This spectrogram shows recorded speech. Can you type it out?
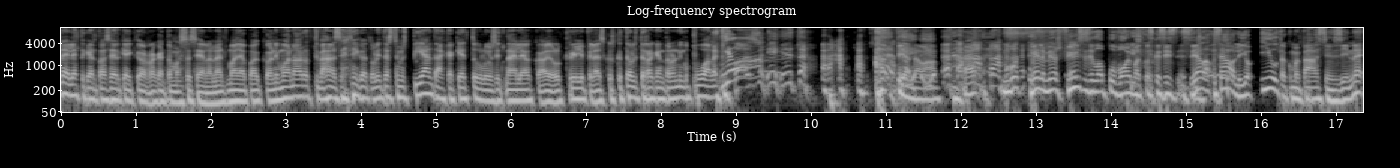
neljättä kertaa Sergeikin on rakentamassa siellä näitä majapaikkoja, niin mua nauratti vähän se, niin kuin, että oli tästä semmoista pientä ehkä kettuilua sitten näille, jotka oli ollut grillipileissä, koska te olitte rakentanut niin kuin puolet Joo. vaan siitä. Pientä vaan. Mutta meillä myös fyysisesti loppuu voimat, koska siis siellä, sehän oli jo ilta, kun me päästiin sinne,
